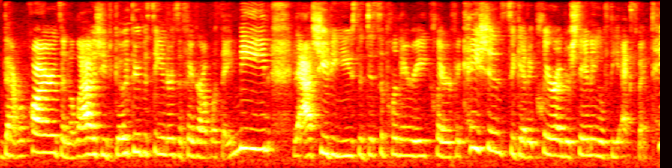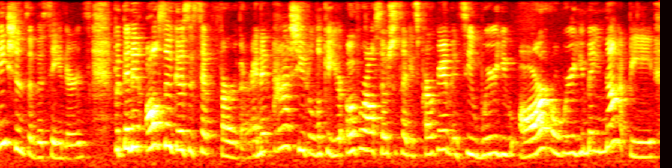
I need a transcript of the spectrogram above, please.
that requires and allows you to go through the standards and figure out what they mean. It asks you to use the disciplinary clarifications to get a clear understanding of the expectations of the standards. But then it also goes a step further and it asks you to look at your overall social studies program and see where you are or where you may not be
